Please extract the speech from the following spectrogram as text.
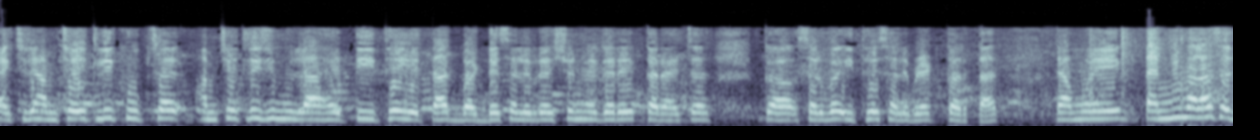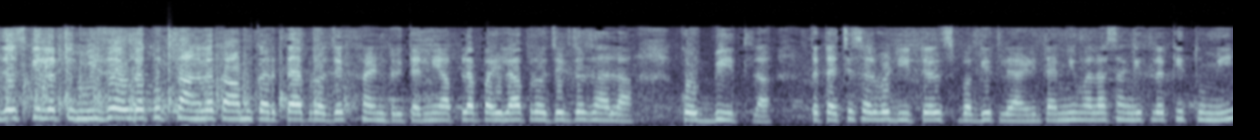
ऍक्च्युली आमच्या इथली खूप सा आमच्या इथली जी मुलं आहेत ती इथे येतात बर्थडे सेलिब्रेशन वगैरे करायचं सर्व इथे सेलिब्रेट करतात. त्यामुळे त्यांनी मला सजेस्ट केलं तुम्ही जर एवढं खूप चांगलं काम करताय प्रोजेक्ट फॅन्ड्री त्यांनी आपला पहिला प्रोजेक्ट जो झाला कोटबी इथला तर त्याचे सर्व डिटेल्स बघितले आणि त्यांनी मला सांगितलं की तुम्ही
